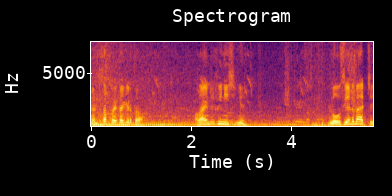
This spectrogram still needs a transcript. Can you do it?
രണ്ട് സെപ്പറേറ്റ് ആക്കി എടുത്താ ഒരു ഫിനിഷിങ് ഗ്ലോസി ആൻഡ് മാറ്റ്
